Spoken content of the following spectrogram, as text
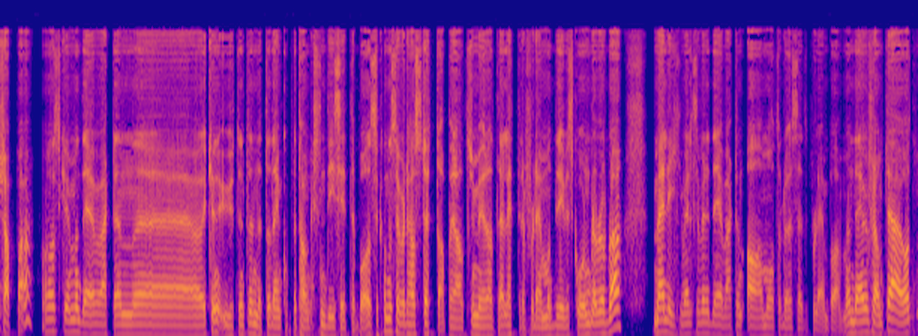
sjappa? Og så kunne det vært en uh, kunne utnytte nettopp den kompetansen de sitter på. Så kan du selvfølgelig ha støtteapparat som gjør at det er lettere for dem å drive skolen, bla, bla, bla. Men likevel så ville det vært en annen måte å løse dette problemet på. Men det jeg vil fram til, er jo at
